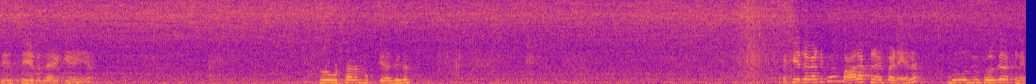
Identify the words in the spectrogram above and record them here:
ਤੇ ਸੇਬ ਲੈ ਕੇ ਆਏ ਆ ਫਰੂਟ ਸਾਰਾ ਮੁੱਕਿਆ ਸੀਗਾ ਇਹ ਕੇਲੇ ਕੱਢ ਕੇ ਨਾ ਬਾਹਰ ਰੱਖਣੇ ਪੈਣੇ ਆ ਨਾ ਅਮਰੂਦ ਵੀ ਖੋਲ ਕੇ ਰੱਖਣੇ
